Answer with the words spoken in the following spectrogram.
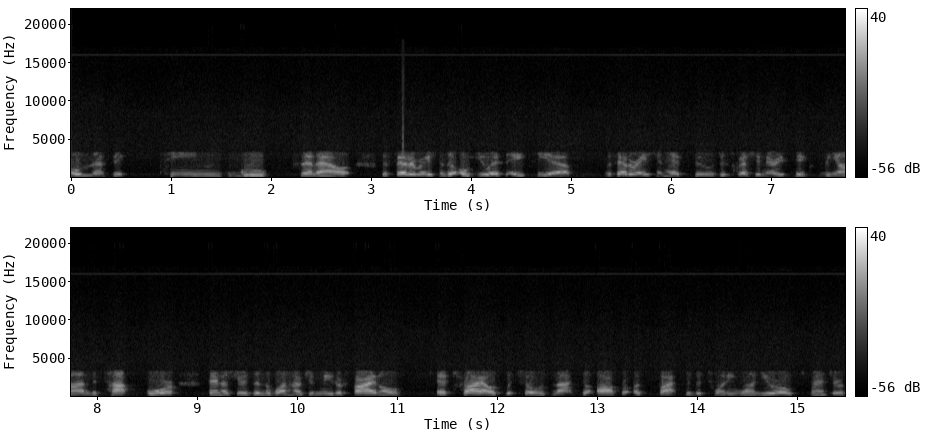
Olympic team group sent out the Federation, the USATF, the Federation had two discretionary picks beyond the top four finishers in the 100 meter final at trials, but chose not to offer a spot to the 21 year old sprinter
